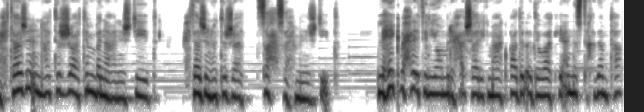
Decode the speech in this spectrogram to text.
محتاجة إنها ترجع تنبنى عن جديد. محتاجة إنه ترجع تصحصح من جديد. لهيك بحلقة اليوم رح أشارك معك بعض الأدوات اللي أنا استخدمتها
